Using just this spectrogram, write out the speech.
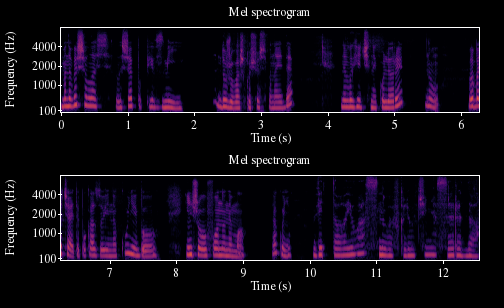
В мене вишилась лише по пів змії. Дуже важко щось вона йде. Нелогічні кольори. Ну, вибачайте, показую її на куні, бо іншого фону нема. Так, куні? Вітаю вас, нове включення середа.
